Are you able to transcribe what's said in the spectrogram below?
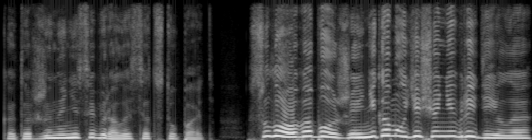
Катержина не собиралась отступать. «Слово Божие никому еще не вредило!»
